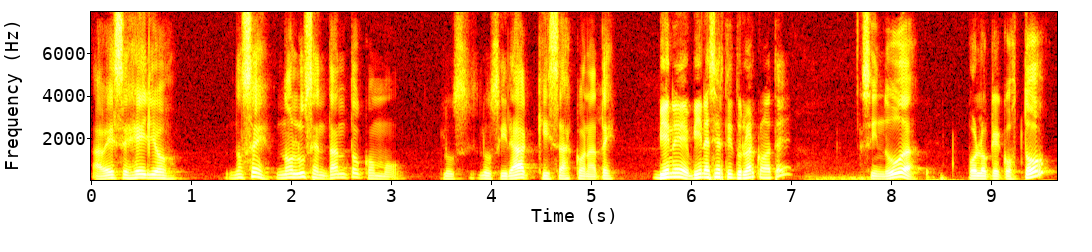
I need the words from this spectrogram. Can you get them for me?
a veces ellos, no sé, no lucen tanto como lucirá quizás con AT. ¿Viene, ¿Viene a ser titular con AT? Sin duda. Por lo que costó,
